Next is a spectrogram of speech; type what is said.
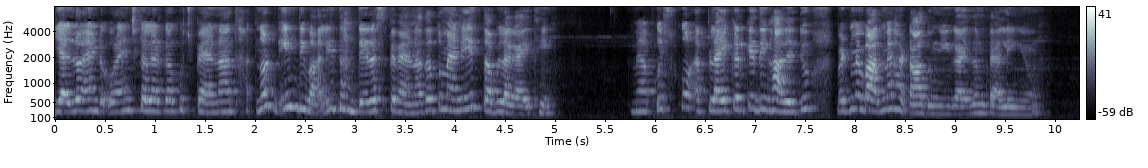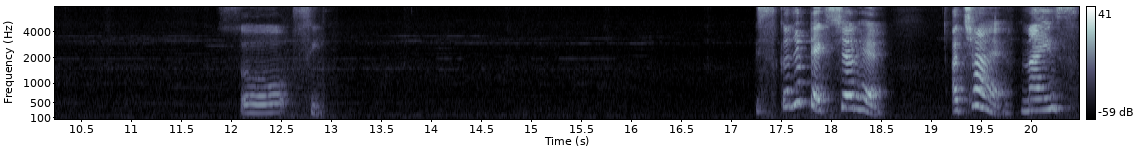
येलो एंड ऑरेंज कलर का कुछ पहना था नॉट इन दिवाली, धनतेरस पे पहना था तो मैंने ये तब लगाई थी। मैं आपको इसको अप्लाई करके दिखा देती हूँ बट मैं बाद में हटा दूँगी गाइज़ हम टेलिंग यू सो सी इसका जो टेक्सचर है अच्छा है नाइस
